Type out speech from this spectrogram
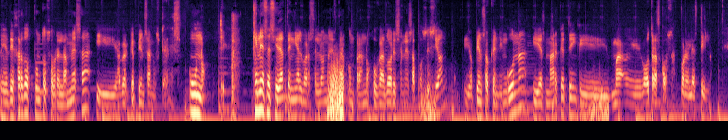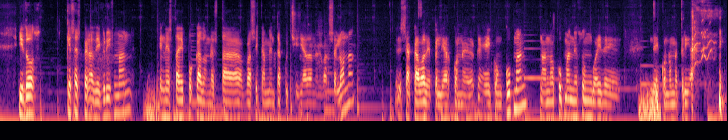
eh, dejar dos puntos sobre la mesa y a ver qué piensan ustedes. Uno, ¿qué necesidad tenía el Barcelona de estar comprando jugadores en esa posición? Yo pienso que ninguna, y es marketing y, y eh, otras cosas por el estilo. Y dos, ¿qué se espera de Griezmann en esta época donde está básicamente acuchillado en el Barcelona? Se acaba de pelear con, el, con Koopman. No, no, Koopman es un güey de, de econometría.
